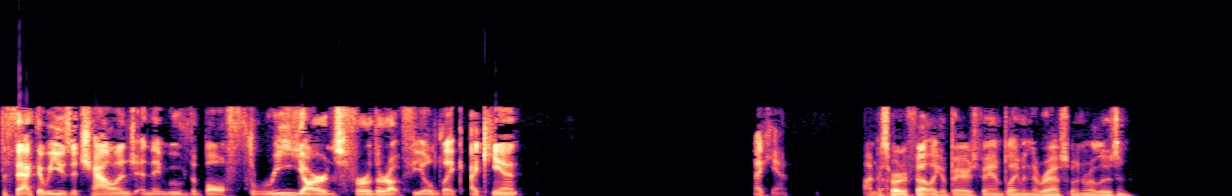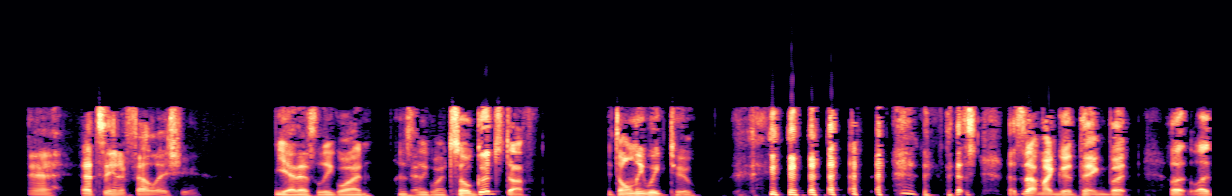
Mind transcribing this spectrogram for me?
the fact that we use a challenge and they move the ball three yards further upfield, like I can't I can't. I'm I sort of felt like a Bears fan blaming the refs when we're losing. Yeah, that's the NFL issue. Yeah, that's league wide. That's Yeah. league wide. So good stuff. It's only week two. that's that's not my good thing, but let, let,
